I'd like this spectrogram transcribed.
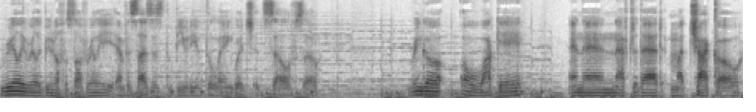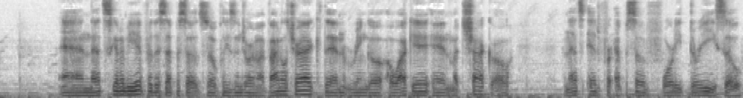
Really, really beautiful stuff. Really emphasizes the beauty of the language itself. So, Ringo Oiwake, and then after that, Machako. And that's gonna be it for this episode. So please enjoy my vinyl track, then Ringo Oiwake and Machako. And that's it for episode 43. So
